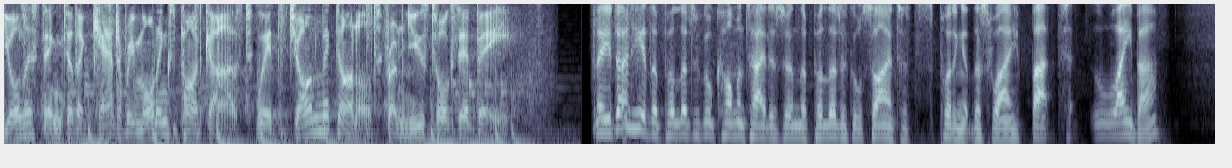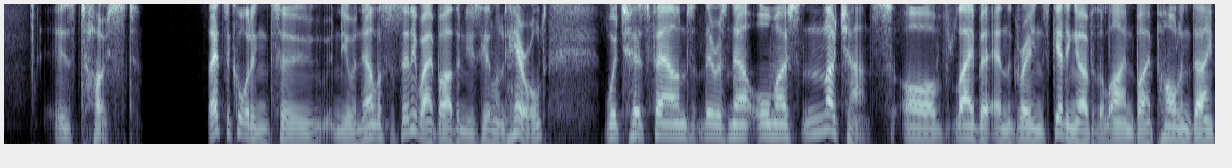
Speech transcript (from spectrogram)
You're listening to the Canterbury Mornings podcast with John MacDonald from News Talk ZB. Now, you don't hear the political commentators and the political scientists putting it this way, but Labour is toast. That's according to new analysis, anyway, by the New Zealand Herald, which has found there is now almost no chance of Labour and the Greens getting over the line by polling day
